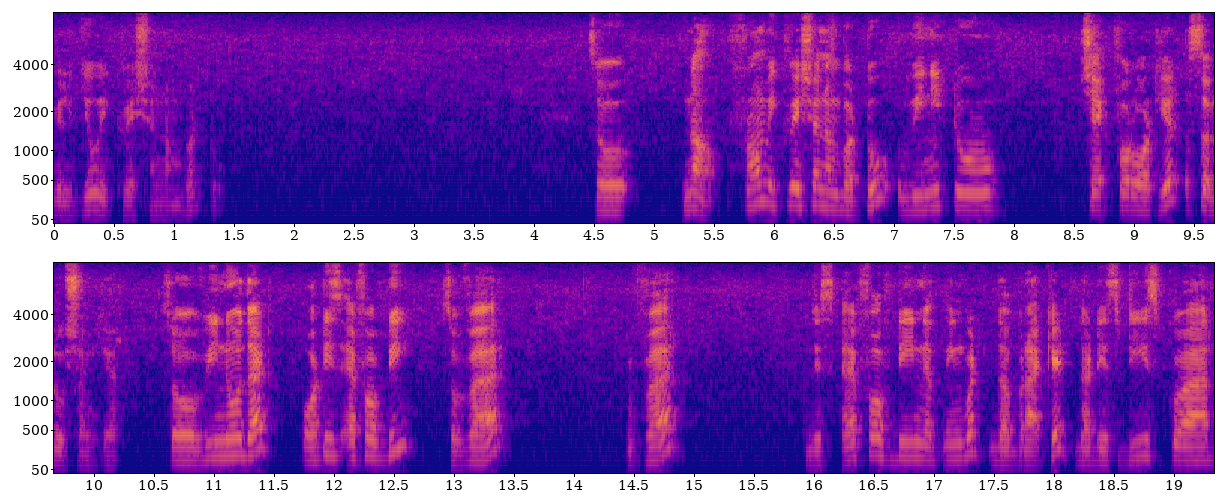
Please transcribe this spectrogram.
we'll give equation number 2 so now from equation number 2 we need to check for what here? Solution here. So we know that what is f of d? So where? Where? This f of d nothing but the bracket that is d square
